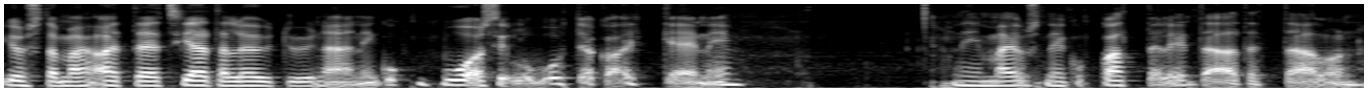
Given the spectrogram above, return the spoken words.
josta mä ajattelin, että sieltä löytyy nämä niin kuin vuosiluvut ja kaikkea, niin, niin mä just niin kuin kattelin täältä, että täällä on,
